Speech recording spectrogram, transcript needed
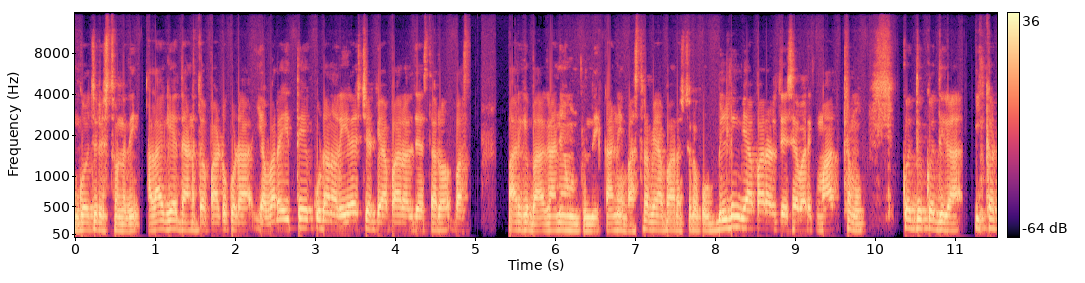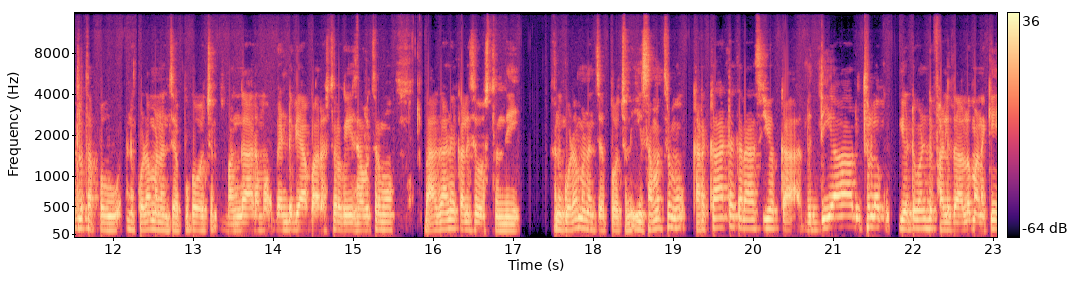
గోచరిస్తున్నది. అలాగే దానితో పాటు కూడా ఎవరైతే కూడా రియల్ ఎస్టేట్ వ్యాపారాలు చేస్తారో వారికి బాగానే ఉంటుంది. కానీ వస్త్ర వ్యాపారస్తులకు బిల్డింగ్ వ్యాపారాలు చేసే వారికి మాత్రము కొద్ది కొద్దిగా ఇక్కట్లు తప్పవు అని కూడా మనం చెప్పుకోవచ్చు. బంగారము వెండి వ్యాపారస్తులకు ఈ సంవత్సరము బాగానే కలిసి వస్తుంది అని కూడా మనం చెప్పవచ్చు. ఈ సంవత్సరము కర్కాటక రాశి యొక్క విద్యార్థులకు ఎటువంటి ఫలితాలు మనకి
